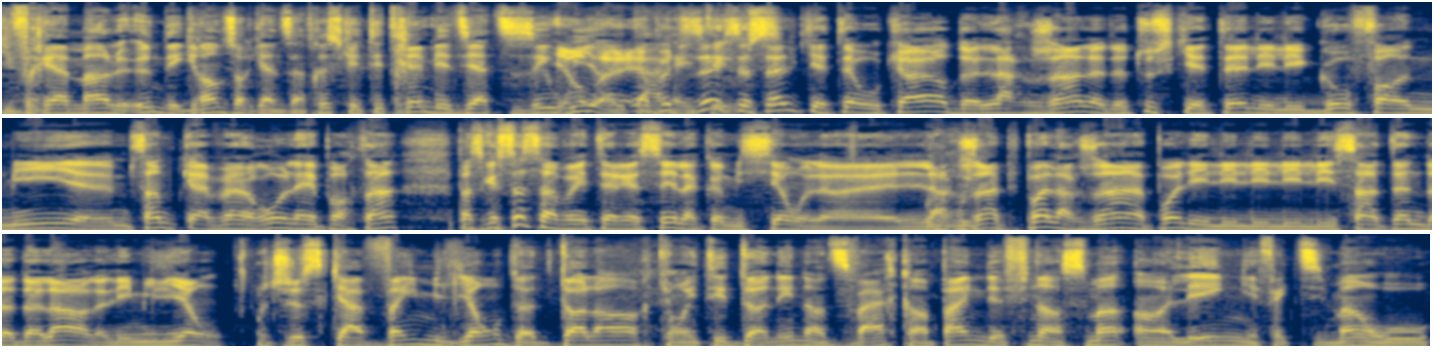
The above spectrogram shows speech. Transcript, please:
qui vraiment une des grandes organisatrices qui a été très médiatisée. Oui, on, peut dire que c'est celle qui était au cœur de l'argent, de tout ce qui était les, les GoFundMe. Euh, il me semble qu'elle avait un rôle important parce que ça, ça va intéresser la commission. L'argent, puis pas l'argent, pas les, les, les, les, centaines de dollars, les millions. Jusqu'à 20 millions de dollars qui ont été donnés dans diverses campagnes de financement en ligne, effectivement, au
